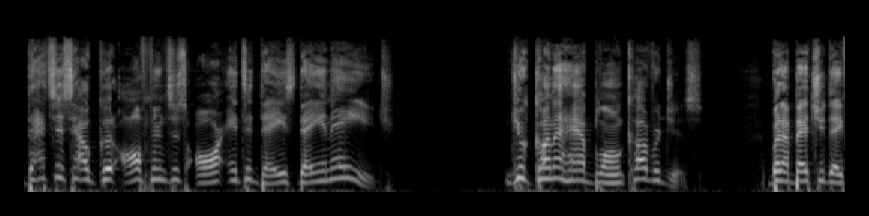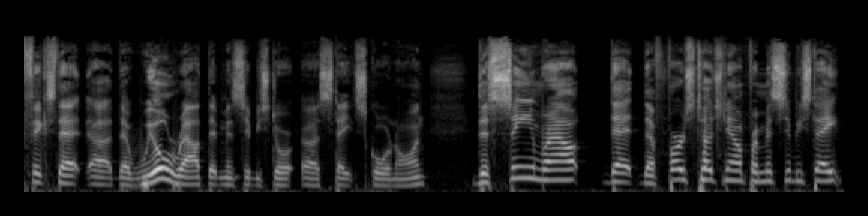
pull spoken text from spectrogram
That's just how good offenses are in today's day and age. You're going to have blown coverages. But I bet you they fixed that uh, that wheel route that Mississippi Sto- uh, State scored on. The seam route that the first touchdown for Mississippi State,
